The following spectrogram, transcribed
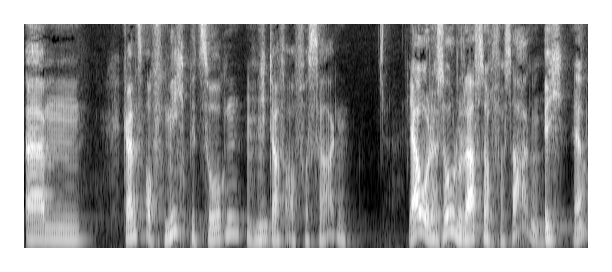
ähm, ganz auf mich bezogen, mhm. ich darf auch versagen. Ja, oder so, du darfst auch versagen. Ich, ja.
